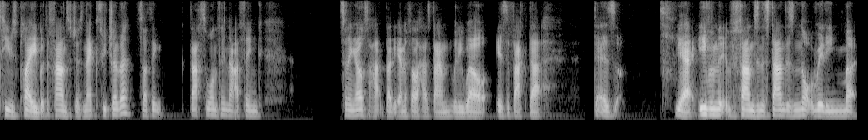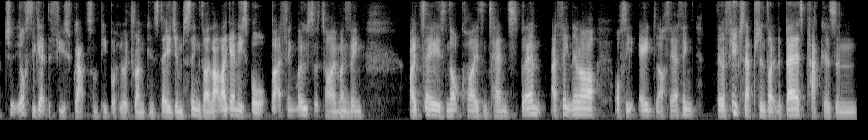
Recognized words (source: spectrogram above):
teams playing, but the fans are just next to each other. So I think that's one thing that I think something else that the NFL has done really well is the fact that there's yeah, even the fans in the stand, there's not really much. You obviously get the few scraps from people who are drunk in stadiums, things like that, like any sport. But I think most of the time, mm. I hmm. think I'd say it's not quite as intense. But then I think there are obviously eight. I think there are a few exceptions, like the Bears, Packers, and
